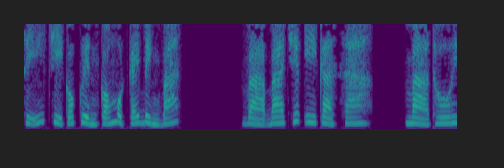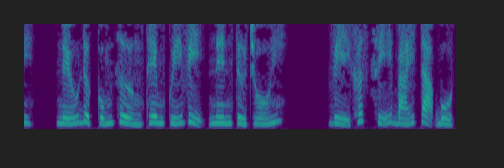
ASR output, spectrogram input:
sĩ chỉ có quyền có một cái bình bát. Và ba chiếc y cà sa. Mà thôi, nếu được cúng dường thêm quý vị nên từ chối. Vị khất sĩ bái tạ bụt.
